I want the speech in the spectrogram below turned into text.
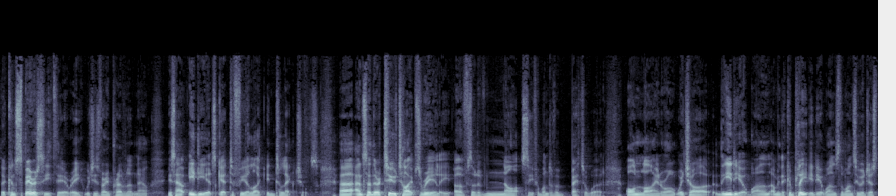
that conspiracy theory, which is very prevalent now, is how idiots get to feel like intellectuals. Uh, and so there are two types, really, of sort of Nazi, for want of a better word, online or on, which are the idiot ones, I mean, the complete idiot ones, the ones who are just,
